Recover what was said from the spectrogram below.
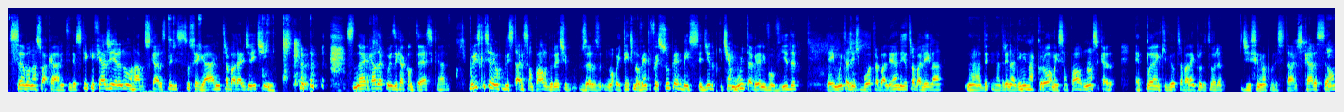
sambam na sua cara, entendeu? Você tem que enfiar dinheiro no rabo dos caras para eles se sossegarem e trabalharem direitinho. Senão é cada coisa que acontece, cara. Por isso que o cinema publicitário em São Paulo, durante os anos 80 e 90, foi super bem sucedido, porque tinha muita grana envolvida, e aí muita gente boa trabalhando, e eu trabalhei lá na, na Adrenalina e na Croma, em São Paulo. Nossa, cara, é punk, viu? Trabalhar em produtora de cinema publicitário. Os caras são.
